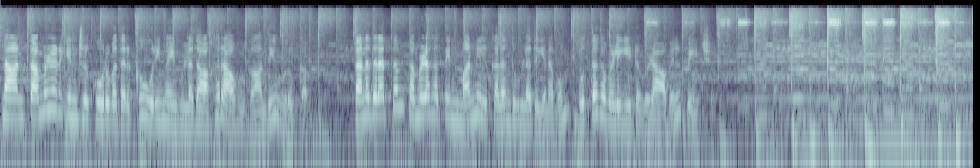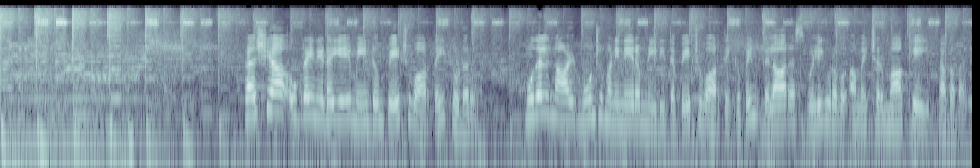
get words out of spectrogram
நான் தமிழர் என்று கூறுவதற்கு உரிமை உள்ளதாக ராகுல் காந்தி உருக்கம். தனது ரத்தம் தமிழகத்தின் மண்ணில் கலந்துள்ளது எனவும் புத்தக வெளியீட்டு விழாவில் பேச்சு. ரஷ்யா உக்ரைன் இடையே மீண்டும் பேச்சுவார்த்தை தொடரும். முதல் நாள் மூன்று மணி நேரம் நீடித்த பேச்சுவார்த்தைக்கு பின் பெலாரஸ் வெளியுறவு அமைச்சர் மாக்கேய் தகவல்.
